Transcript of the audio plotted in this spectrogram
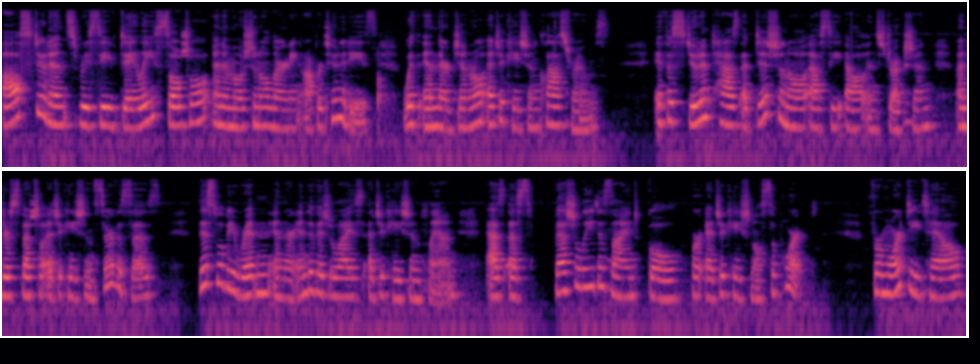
All students receive daily social and emotional learning opportunities within their general education classrooms. If a student has additional SEL instruction under special education services, this will be written in their individualized education plan as a specially designed goal or educational support. For more detail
